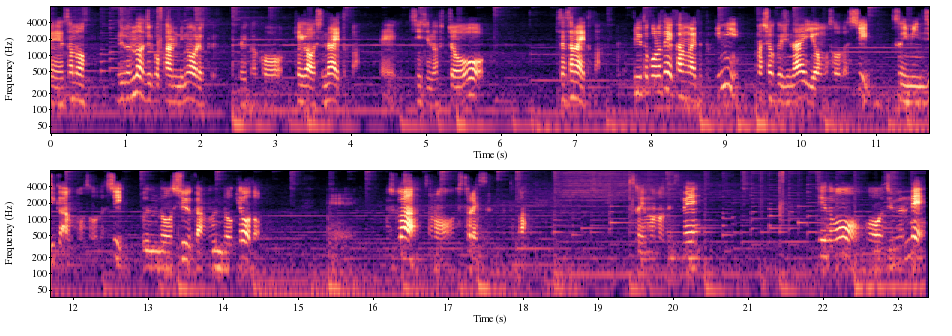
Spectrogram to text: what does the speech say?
えー、その自分の自己管理能力というか、こう、怪我をしないとか、えー、心身の不調をきたさないとかっていうところで考えたときに、まあ、食事内容もそうだし、睡眠時間もそうだし、運動習慣、運動強度、えー、もしくは、その、ストレスとか、そういうものですね。っていうのをこう自分で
